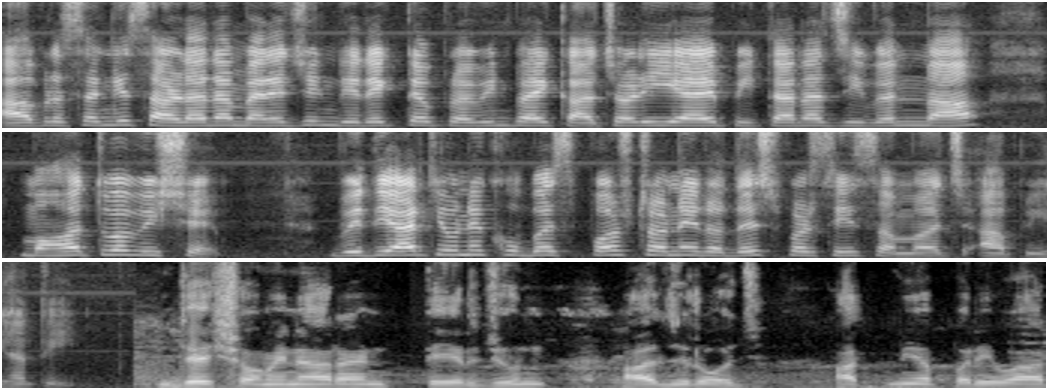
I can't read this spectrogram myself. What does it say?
આ પ્રસંગે શાળાના મેનેજિંગ ડિરેક્ટર પ્રવીણભાઈ કાચડિયાએ પિતાના જીવનના મહત્વ વિશે વિદ્યાર્થીઓને ખૂબ જ સ્પષ્ટ અને હૃદયસ્પર્શી સમજ આપી હતી. જય સ્વામિનારાયણ, તેર જૂન આજરોજ આત્મીય પરિવાર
